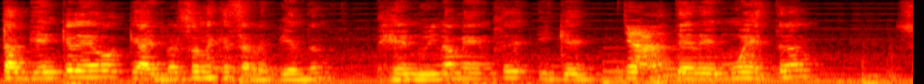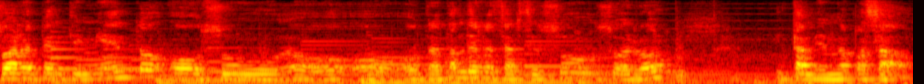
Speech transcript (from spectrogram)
también creo que hay personas que se arrepienten genuinamente y que Ya. te demuestran su arrepentimiento o su o, o- o tratan de resarcir su, su error y también me ha pasado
